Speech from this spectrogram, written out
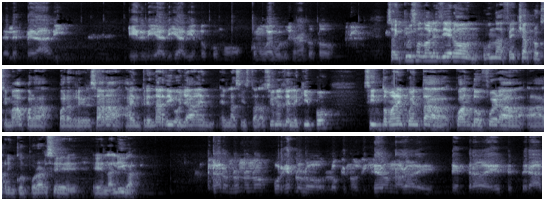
el esperar y ir día a día viendo cómo, cómo va evolucionando todo. O sea, incluso no les dieron una fecha aproximada para, para regresar a, a entrenar, digo, ya en, en las instalaciones del equipo, sin tomar en cuenta cuándo fuera a reincorporarse eh, la liga. Claro, no, no, no. Por ejemplo, lo, lo que nos dijeron ahora de, de entrada es esperar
